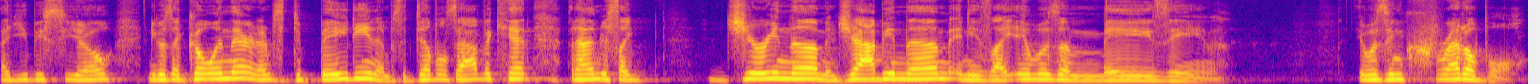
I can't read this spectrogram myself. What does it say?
at UBCO. And he goes, I go in there and I'm just debating, I'm just a devil's advocate, and I'm just like jeering them and jabbing them. And he's like, it was amazing. It was incredible.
